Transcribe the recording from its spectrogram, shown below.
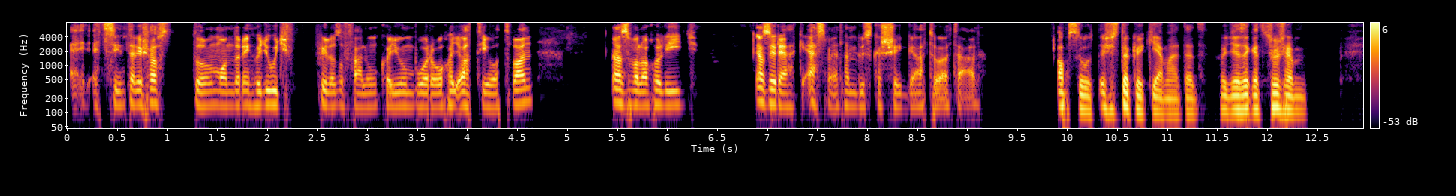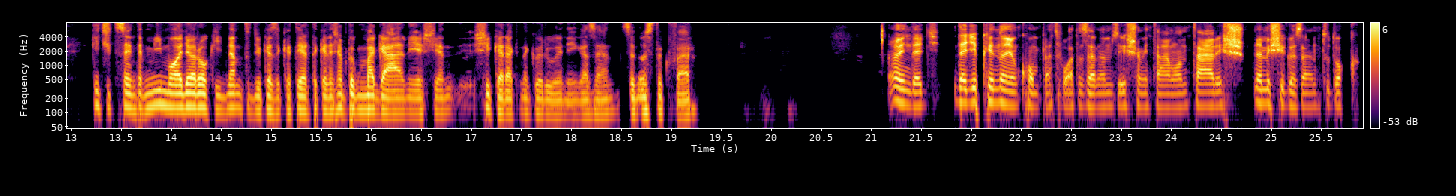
egy, egy szinten, és azt tudom mondani, hogy úgy filozofálunk a Jumbo-ról, hogy Ati ott van, az valahol így azért eszméletlen büszkeséggel tölt el. Abszolút, és ezt tök kiemelted, hogy ezeket sosem kicsit szerintem mi magyarok így nem tudjuk ezeket értekelni, és nem tudunk megállni, és ilyen sikereknek örülni igazán. Szerintem ez tök fair. Mindegy, de egyébként nagyon komplet volt az elemzés, amit elmondtál, és nem is igazán tudok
